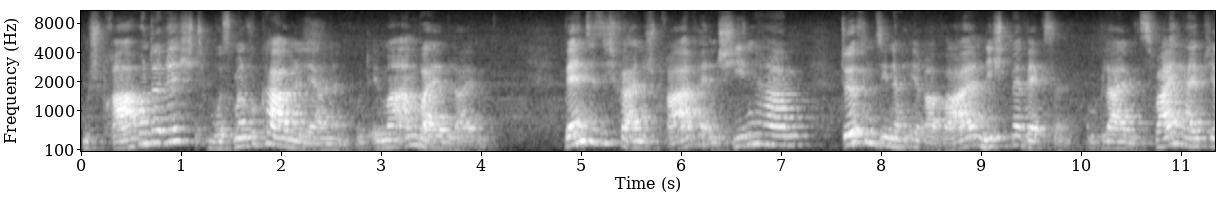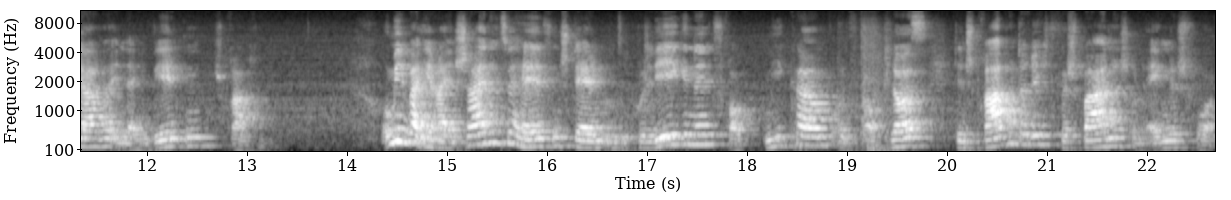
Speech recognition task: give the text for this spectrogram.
Im Sprachunterricht muss man Vokabeln lernen und immer am Ball bleiben. Wenn Sie sich für eine Sprache entschieden haben, dürfen Sie nach Ihrer Wahl nicht mehr wechseln und bleiben zweieinhalb Jahre in der gewählten Sprache. Um Ihnen bei Ihrer Entscheidung zu helfen, stellen unsere Kolleginnen Frau Niekamp und Frau Kloss den Sprachunterricht für Spanisch und Englisch vor.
